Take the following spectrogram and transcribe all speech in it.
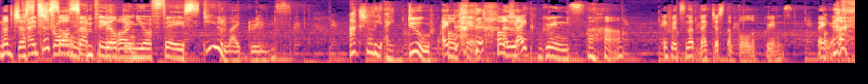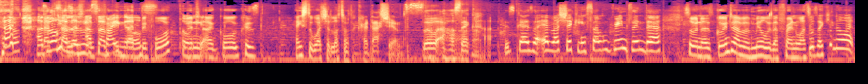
not just. I just saw something building. on your face. Do you like greens? Actually, I do. I, Okay, I okay. like greens. Uh huh. If it's not like just a bowl of greens. Like, As that long as it's I've tried something that else. before when I go because I used to watch a lot of the Kardashians. So I was like, "Ah, these guys are ever shaking some greens in there. So when I was going to have a meal with a friend once, I was like, you know what?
